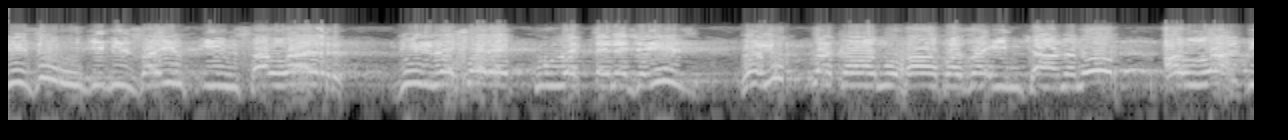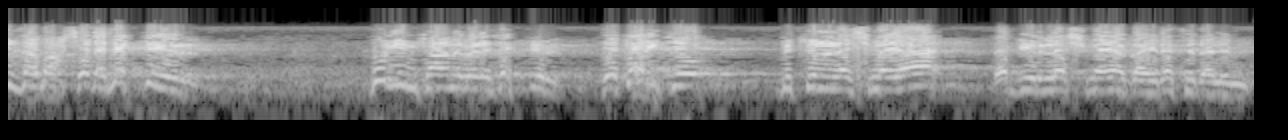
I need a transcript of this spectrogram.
bizim gibi zayıf insanlar birleşerek kuvvetleneceğiz ve mutlaka muhafaza imkanını Allah bize bahşedecektir. Bu imkanı verecektir. Yeter ki bütünleşmeye ve birleşmeye gayret edelim.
